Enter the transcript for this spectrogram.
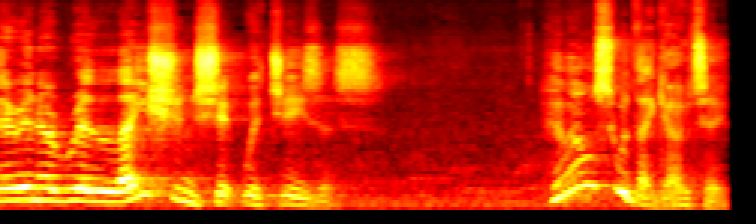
they're in a relationship with Jesus. Who else would they go to?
